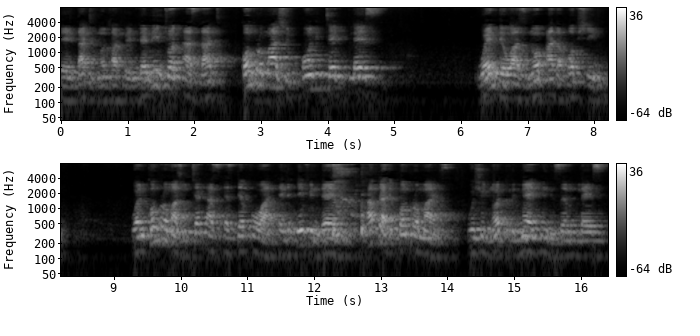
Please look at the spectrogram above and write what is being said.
uh, that did not happen. Lenin taught us that compromise should only take place when there was no other option. When compromise would take us a step forward, and even then, after the compromise, we should not remain in the same place.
